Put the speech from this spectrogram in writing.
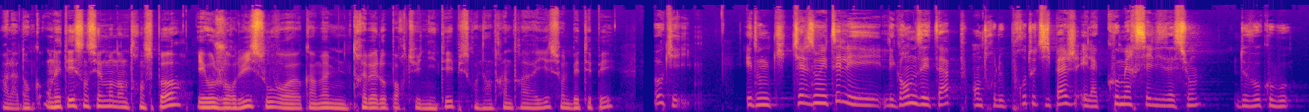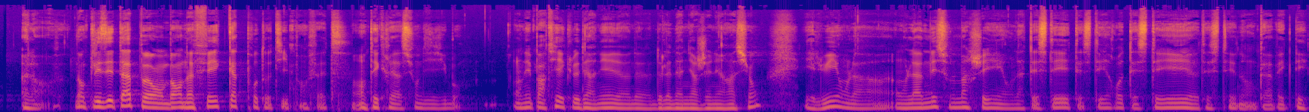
voilà, donc on était essentiellement dans le transport et aujourd'hui s'ouvre quand même une très belle opportunité puisqu'on est en train de travailler sur le BTP. Ok. Et donc, quelles ont été les, les grandes étapes entre le prototypage et la commercialisation de vos cobots? Alors, donc les étapes, on, on, a fait quatre prototypes en fait, en T-création d'Isibo on est parti avec le dernier de, la dernière génération et lui on l'a on l'a amené sur le marché on l'a testé testé retesté euh, testé donc avec des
